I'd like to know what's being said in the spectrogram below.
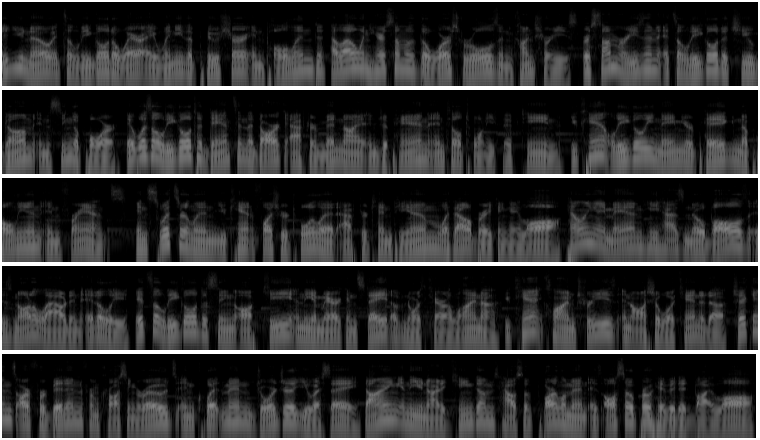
Did you know it's illegal to wear a Winnie the Pooh shirt in Poland? Hello, and here's some of the worst rules in countries. For some reason, it's illegal to chew gum in Singapore. It was illegal to dance in the dark after midnight in Japan until 2015. You can't legally name your pig Napoleon in France. In Switzerland, you can't flush your toilet after 10 p.m. without breaking a law. Telling a man he has no balls is not allowed in Italy. It's illegal to sing off-key in the American state of North Carolina. You can't climb trees in Oshawa, Canada. Chickens are forbidden from crossing roads in Quitman, Georgia, USA. Dying in the United Kingdom's House of Parliament is also prohibited by law.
